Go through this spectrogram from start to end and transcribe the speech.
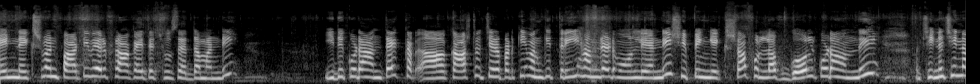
and next one party wear frock అయితే చూసేద్దామండి. ఇది కూడా అంతే. కాస్ట్ వచ్చేటప్పటికి మనకి త్రీ హండ్రెడ్ ఓన్లీ అండి. Shipping extra full of gold కూడా ఉంది. చిన్న చిన్న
